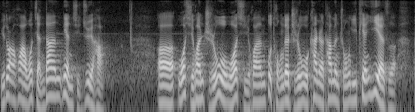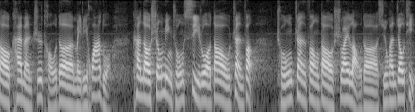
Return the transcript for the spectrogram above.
一段话，我简单念几句哈。呃，我喜欢植物，我喜欢不同的植物，看着它们从一片叶子到开满枝头的美丽花朵，看到生命从细弱到绽放。从绽放到衰老的循环交替，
